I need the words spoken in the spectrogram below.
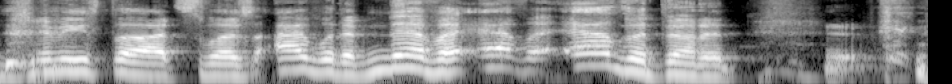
Jimmy's thoughts was I would have never, ever, ever done it. Yeah.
